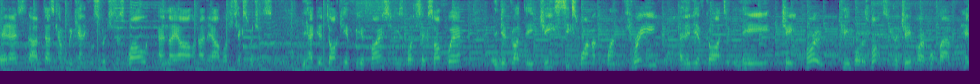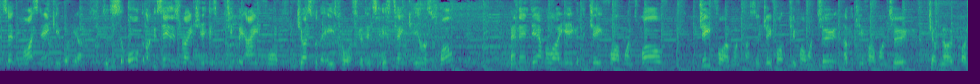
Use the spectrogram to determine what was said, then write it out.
It has, uh, does come with mechanical switches as well, and they are, I know they are Logitech switches. You have your dock here for your phone, so you use Logitech software. Then you've got the G6113, and then you've got the G Pro keyboard as well. So the G Pro um, headset, mice, and keyboard here. So this is all, I can see this range here is particularly aimed for just for the esports, because it's, it is tenkeyless as well. And then down below here, you've got the G5112, G51, I said G5, G512, another G512, which I have no idea what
